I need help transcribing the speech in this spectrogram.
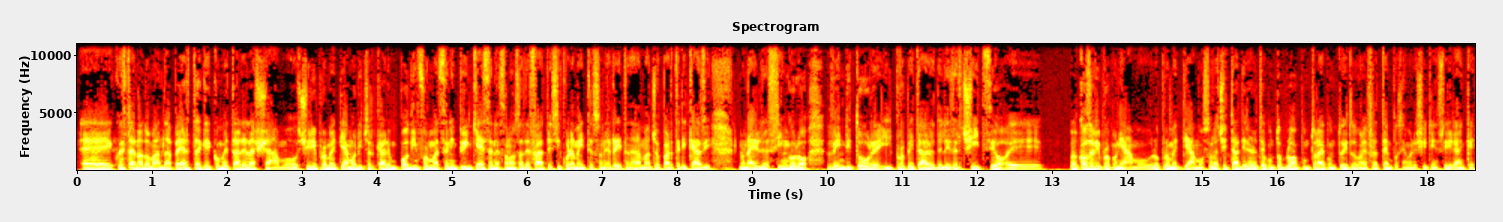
Eh, questa è una domanda aperta che come tale lasciamo. Ci ripromettiamo di cercare un po' di informazioni in più. Inchieste ne sono state fatte, sicuramente sono in rete. Nella maggior parte dei casi non è il singolo venditore il proprietario dell'esercizio. E qualcosa riproponiamo, ve lo promettiamo. Sulla città di rete.blog.rai.it dove nel frattempo siamo riusciti a inserire anche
